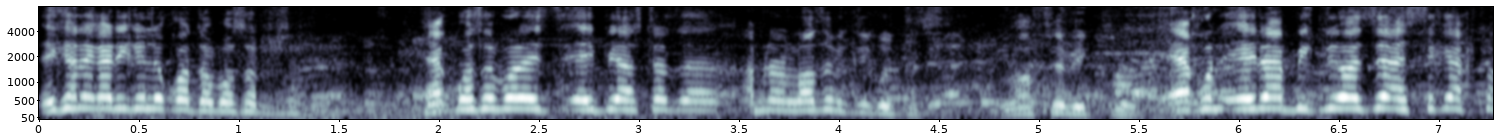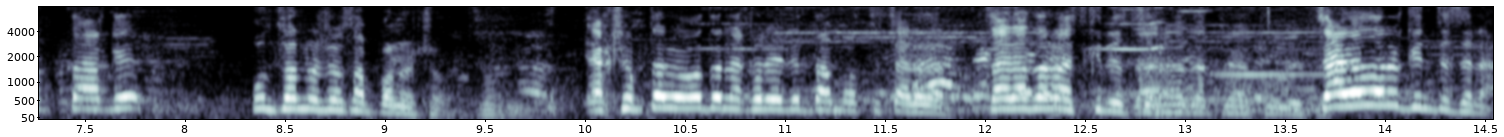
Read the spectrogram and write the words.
এখানে গাড়ি গেলে কত বছর? এক বছর পরে এই- পেঁয়াজটা আমরা লসে বিক্রি করতেছি। লসে বিক্রি। এখন এটা বিক্রি হয়েছে আজ থেকে এক সপ্তাহ আগে পঞ্চান্নশো ছাপ্পান্নশো। এক সপ্তাহের ব্যবধান এখন এটার দাম হচ্ছে চার হাজার। চার হাজার আজ কিনেছে চার হাজারও কিনতেছে না।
